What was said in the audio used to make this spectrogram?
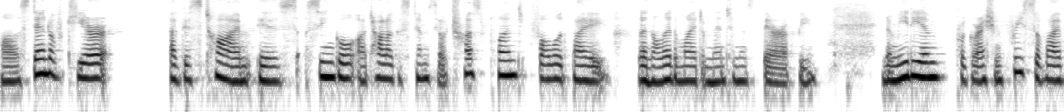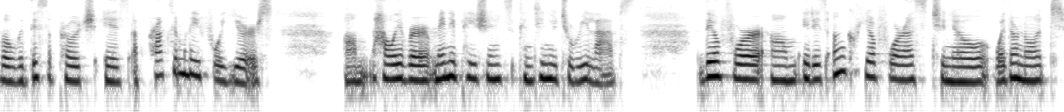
uh, standard of care at this time is single autologous stem cell transplant followed by lenalidomide maintenance therapy. The median progression-free survival with this approach is approximately four years. Um, however, many patients continue to relapse. Therefore, um, it is unclear for us to know whether or not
